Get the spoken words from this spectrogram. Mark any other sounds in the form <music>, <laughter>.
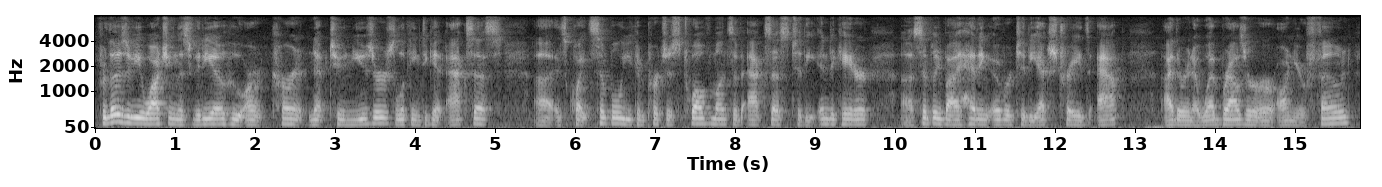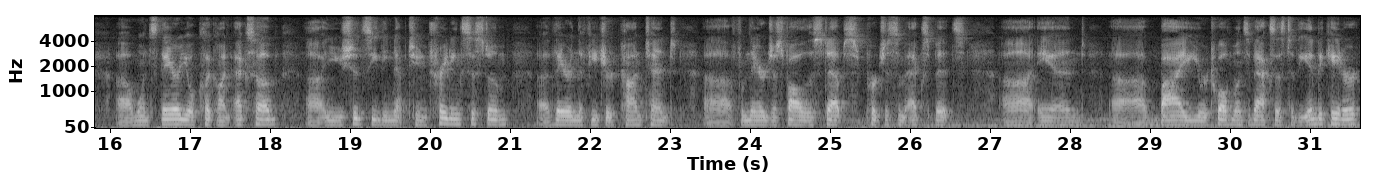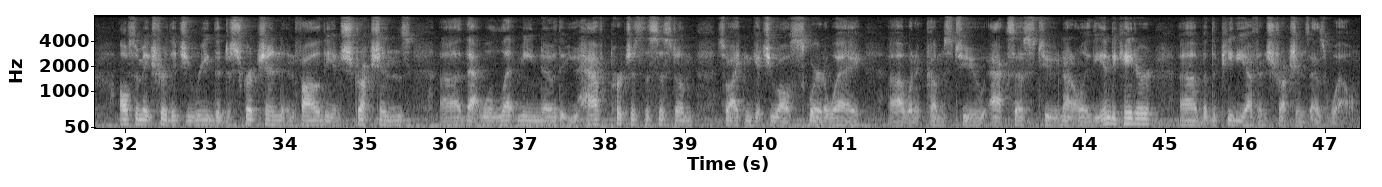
For those of you watching this video who aren't current Neptune users looking to get access, uh, it's quite simple. You can purchase 12 months of access to the indicator uh, simply by heading over to the X-Trades app, either in a web browser or on your phone. Uh, once there, you'll click on X-Hub, uh, and you should see the Neptune trading system uh, there in the featured content. Uh, from there, just follow the steps, purchase some XBits, uh, and uh, buy your 12 months of access to the indicator. Also, make sure that you read the description and follow the instructions uh, that will let me know that you have purchased the system so I can get you all squared away uh, when it comes to access to not only the indicator uh, but the PDF instructions as well.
